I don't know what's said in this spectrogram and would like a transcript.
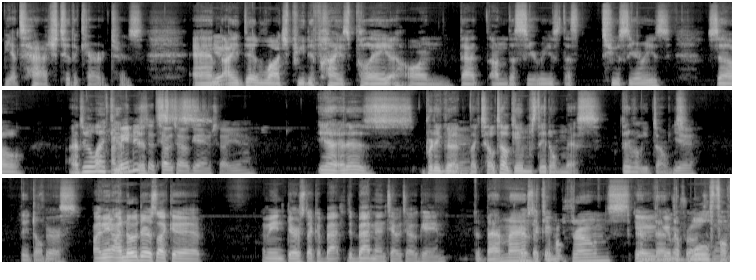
be attached to the characters. And Yeah. I did watch PewDiePie's play on that on the series. That's two series. So I do like I it. I mean, it's, a Telltale game, so yeah. Yeah, it is pretty good. Yeah. Like Telltale games, they don't miss. They really don't. Yeah. They don't miss. I mean, I know there's like a, I mean, there's like a bat, the Batman Telltale game. The Batman, There's the like a- Game of Thrones, Yeah, and then Game the of Thrones Wolf of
